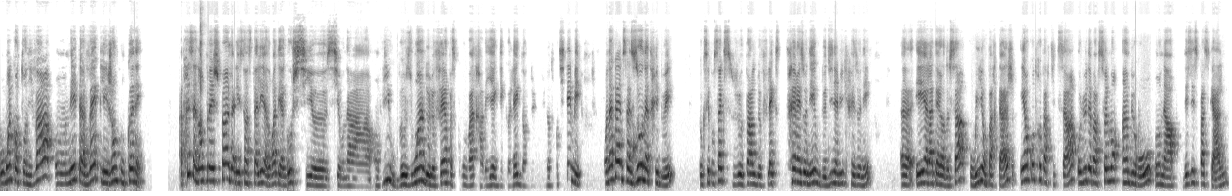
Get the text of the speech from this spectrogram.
au moins, quand on y va, on est avec les gens qu'on connaît. Après, ça n'empêche pas d'aller s'installer à droite et à gauche si, euh, si on a envie ou besoin de le faire parce qu'on va travailler avec des collègues dans une autre entité, mais on a quand même sa zone attribuée. Donc, c'est pour ça que je parle de flex très raisonné ou de dynamique raisonnée. Euh, et à l'intérieur de ça, oui, on partage. Et en contrepartie de ça, au lieu d'avoir seulement un bureau, on a des espaces calmes,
